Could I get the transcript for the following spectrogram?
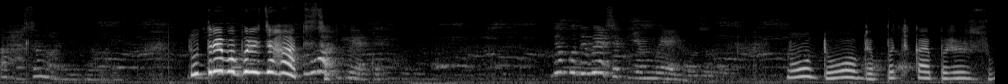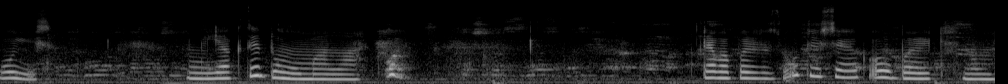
А, сама не знаю. Тут треба передягатися. От. Я подивись, як я мию. Ну, добре, почекай, перезуюсь. Ну, Як ти думала? Треба перезутися, як обично.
